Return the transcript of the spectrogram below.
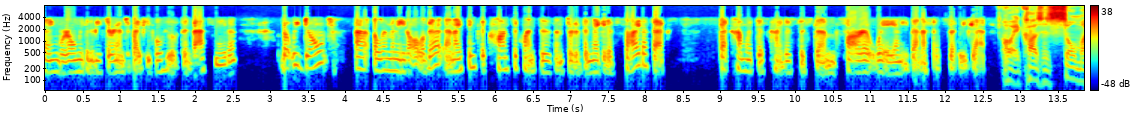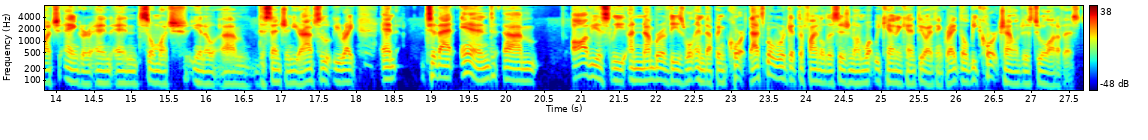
saying we're only going to be surrounded by people who have been vaccinated, but we don't uh, eliminate all of it. And I think the consequences and sort of the negative side effects that come with this kind of system far outweigh any benefits that we get. Oh, it causes so much anger and and so much you know um, dissension. You're absolutely right. And to that end. Um, obviously, a number of these will end up in court. That's where we'll get the final decision on what we can and can't do. I think, right? There'll be court challenges to a lot of this.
